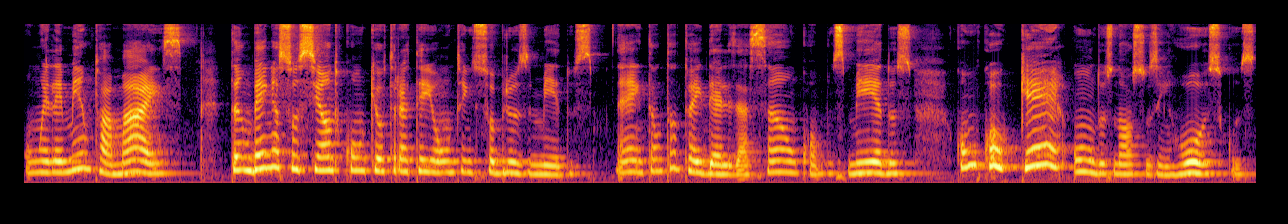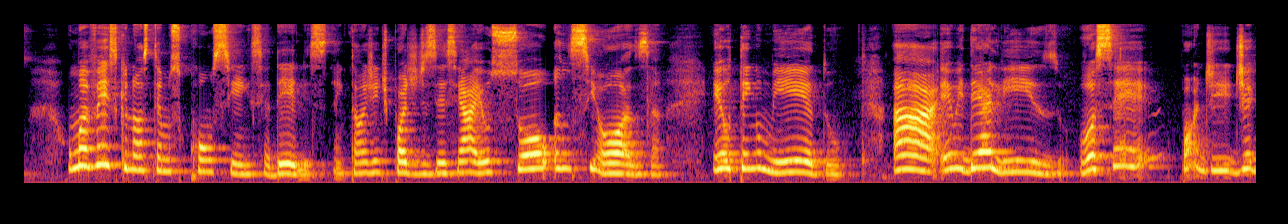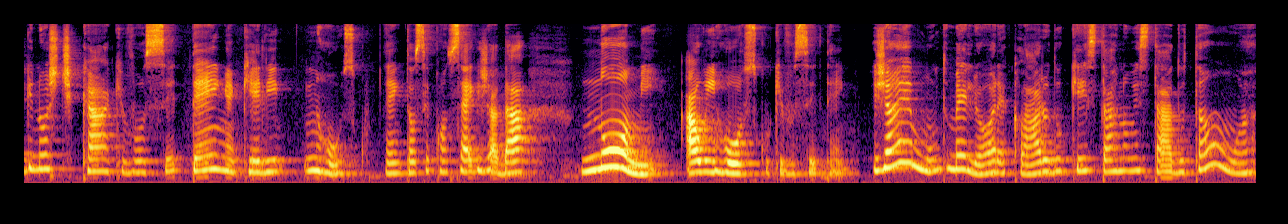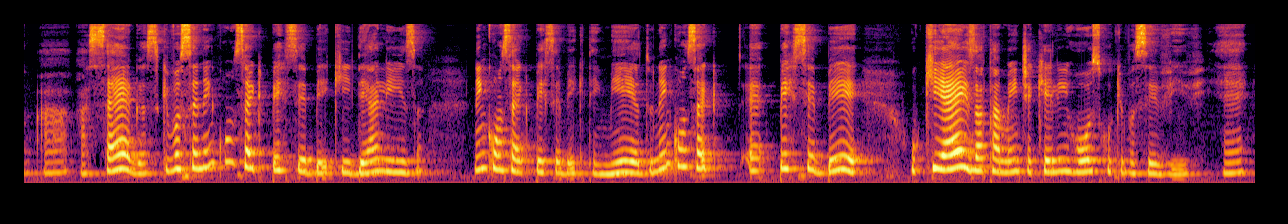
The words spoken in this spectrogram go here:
um elemento a mais, também associando com o que eu tratei ontem sobre os medos. Né? Então, tanto a idealização como os medos, como qualquer um dos nossos enroscos, uma vez que nós temos consciência deles, então a gente pode dizer assim: ah, eu sou ansiosa, eu tenho medo, ah, eu idealizo. Você pode diagnosticar que você tem aquele enrosco. Né? Então você consegue já dar nome ao enrosco que você tem. Já é muito melhor, é claro, do que estar num estado tão a, cegas que você nem consegue perceber que idealiza, nem consegue perceber que tem medo, nem consegue é, perceber o que é exatamente aquele enrosco que você vive. Né?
